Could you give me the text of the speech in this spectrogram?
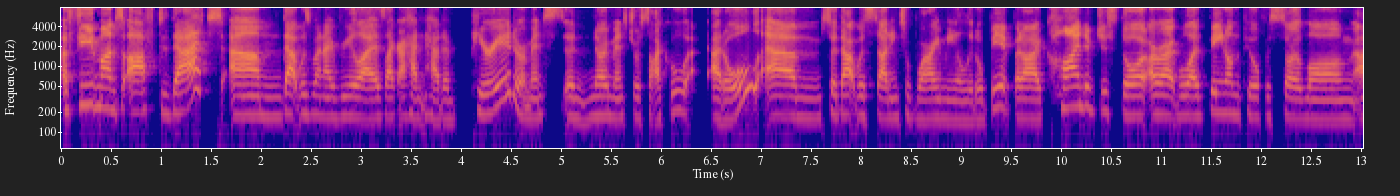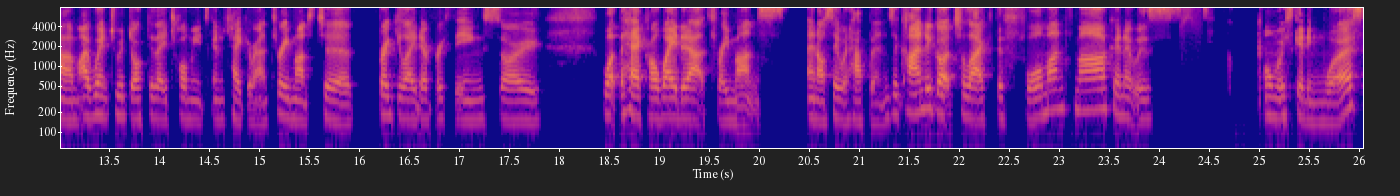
a few months after that, um, that was when I realized like I hadn't had a period or a uh, no menstrual cycle at all. Um, so that was starting to worry me a little bit. But I kind of just thought, all right, well, I've been on the pill for so long. Um, I went to a doctor. They told me it's going to take around three months to regulate everything. So what the heck? I'll wait it out three months and I'll see what happens. It kind of got to like the four month mark and it was almost getting worse.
